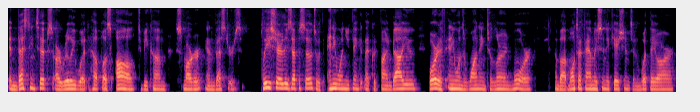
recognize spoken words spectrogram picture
investing tips are really what help us all to become smarter investors. Please share these episodes with anyone you think that could find value, or if anyone's wanting to learn more about multifamily syndications and what they are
